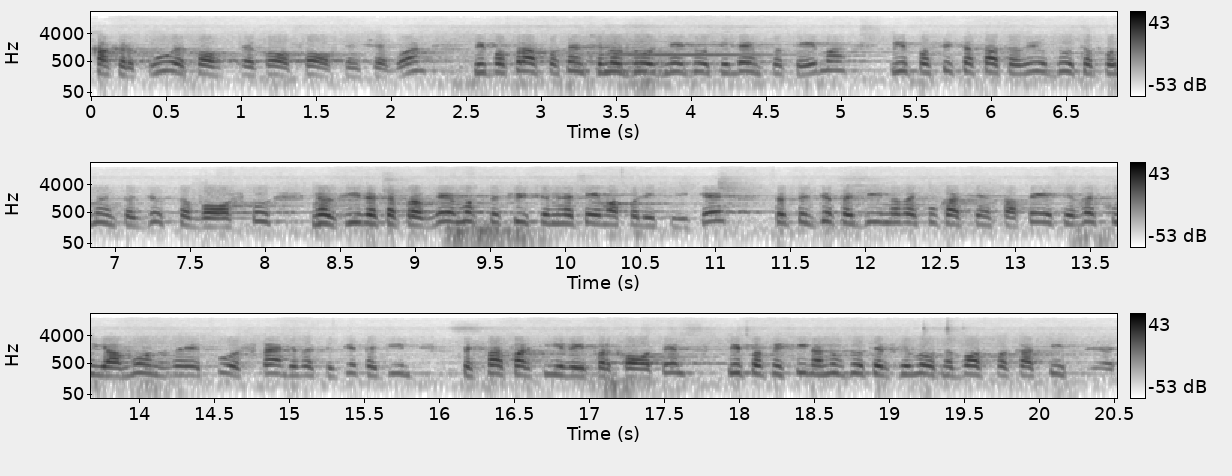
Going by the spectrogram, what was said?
ka kërku, e ka e ka faktin që e bën, mirëpo prapë po them që nuk duhet ne duhet t'i lejmë këto tema, mirëpo siç e thatë edhe ju duhet të punojmë të gjithë së bashku në zgjidhjet e problemeve, mos të kyçemi në tema politike, se të gjithë e dimë edhe ku ka qenë Safeti dhe ku jam unë dhe ku është Shpendi dhe të gjithë e dimë se çfarë partieve i përkasin, mirëpo Prishtina nuk duhet të zhvillohet në bazë përkatësisë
